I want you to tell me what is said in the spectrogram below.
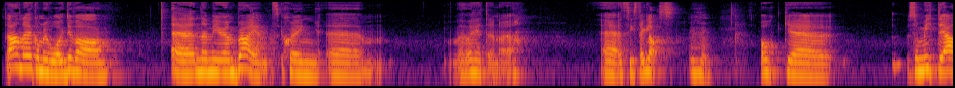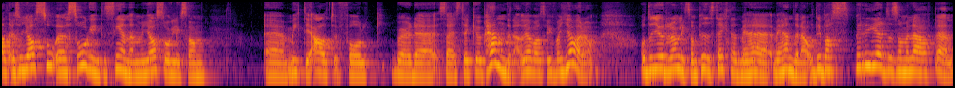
det andra jag kommer ihåg det var eh, när Miriam Bryant sjöng, eh, vad heter den nu? Eh, Ett sista glas. Och eh, så mitt i allt, alltså jag, så, jag såg inte scenen men jag såg liksom eh, mitt i allt hur folk började så här, sträcka upp händerna och jag var så här, vad gör de? Och då gjorde de liksom peace-tecknet med, med händerna och det bara spred sig som en löpeld.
